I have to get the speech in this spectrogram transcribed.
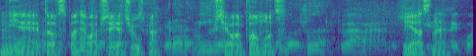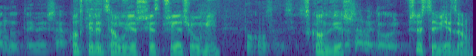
Nie, to wspaniała przyjaciółka. Chciała pomóc. Jasne. ¿Y ¿Desde cuándo te besas con Od kiedy całujesz się z przyjaciółmi? Skąd wiesz? Wszyscy wiedzą.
